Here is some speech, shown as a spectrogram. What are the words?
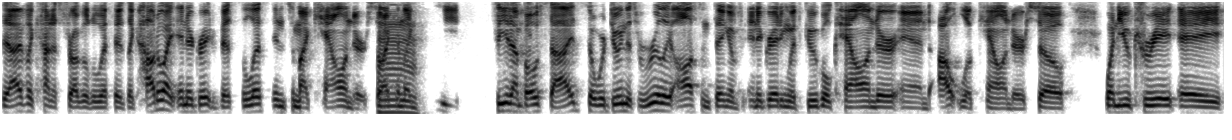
that I've like kind of struggled with is like how do I integrate Vistalist into my calendar so mm. I can like mm. see see it on both sides. So we're doing this really awesome thing of integrating with Google Calendar and Outlook Calendar. So when you create a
